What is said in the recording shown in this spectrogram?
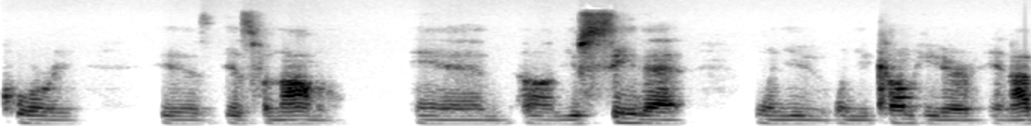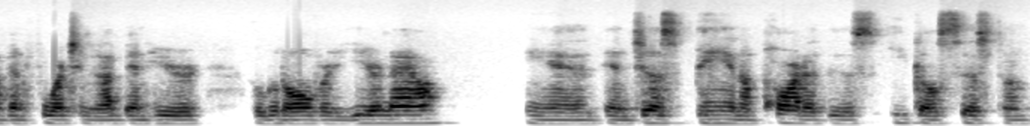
Corey, is is phenomenal, and um, you see that when you when you come here. And I've been fortunate; I've been here a little over a year now, and and just being a part of this ecosystem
